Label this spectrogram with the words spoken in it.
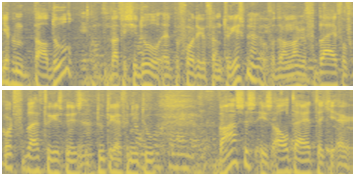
Je hebt een bepaald doel. Wat is je doel? Het bevorderen van toerisme. Of het dan lange verblijf of kort verblijf toerisme is. Dat doet er even niet toe. Basis is altijd dat je er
